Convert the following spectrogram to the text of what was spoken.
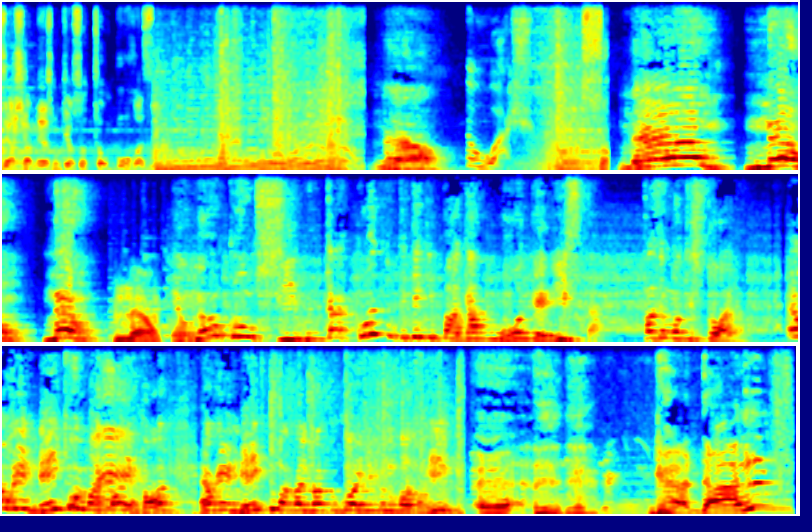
Você acha mesmo que eu sou tão burro assim? Não. Eu acho. Não! Não! Não! Não. Eu não consigo. Cara, quanto que tem que pagar pra um roteirista fazer uma outra história? É o remake do Macaulay Culkin. É o remake do Macaulay Culkin com o gordinho que eu não posso rir. Gandalf.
